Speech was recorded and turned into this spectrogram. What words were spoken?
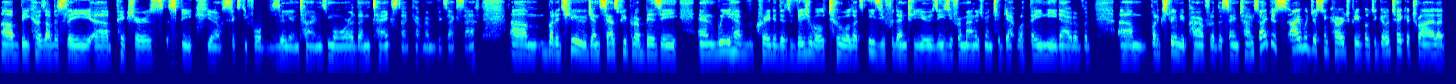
uh, because obviously uh, pictures speak, you know, 64 bazillion times more than text. I can't remember the exact stat, um, but it's huge. And salespeople are busy, and we have created this visual tool that's easy for them to use, easy for management to get what they need out of it, um, but extremely powerful at the same time. So I just, I would just encourage people to go take a trial at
